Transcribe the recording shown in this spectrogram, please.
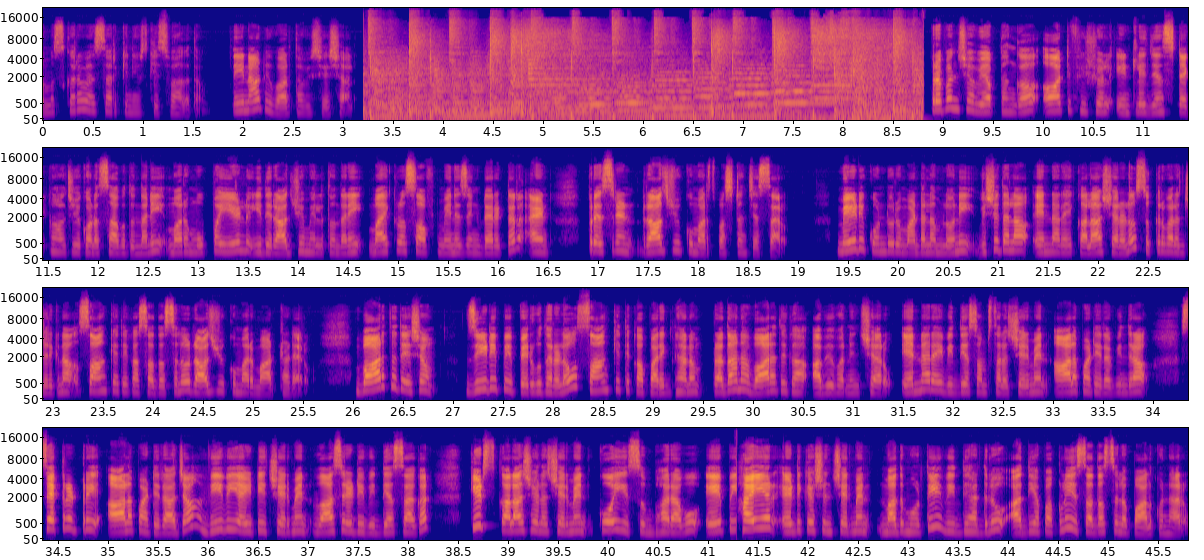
నమస్కారం. ఎస్ఆర్కి న్యూస్కి స్వాగతం ఈనాటి వార్తా విశేషాలు. ప్రపంచవ్యాప్తంగా ఆర్టిఫిషియల్ ఇంటెలిజెన్స్ టెక్నాలజీ కొనసాగుతుందని మరో ముప్పై ఏళ్ళు ఇది రాజ్యమేలుతుందని Microsoft managing director and president Rajeev Kumar స్పష్టం చేశారు. మేడికొండూరు మండలంలోని విషదల ఎన్ఆర్ఐ కళాశాలలో శుక్రవారం జరిగిన సాంకేతిక సదస్సులో రాజీవ్ కుమార్ మాట్లాడారు. భారతదేశం జీడీపీ పెరుగుదలలో సాంకేతిక పరిజ్ఞానం ప్రధాన వారధిగా అభివర్ణించారు. ఎన్ఆర్ఐ విద్యా సంస్థల chairman Alapati Ravindra secretary Alapati Raja VVIT chairman Vasireddy Vidyasagar kids కళాశాల chairman Koye Subbarao AP higher education chairman Madhumurthy విద్యార్థులు అధ్యాపకులు ఈ సదస్సులో పాల్గొన్నారు.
